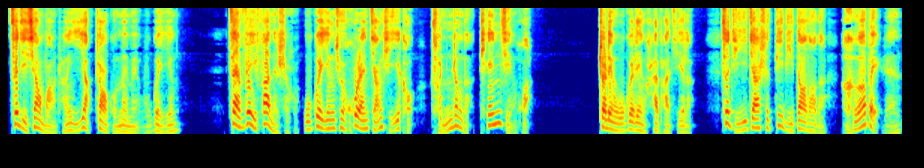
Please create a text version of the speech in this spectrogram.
自己像往常一样照顾妹妹吴桂英，在喂饭的时候，吴桂英却忽然讲起一口纯正的天津话，这令吴桂令害怕极了。自己一家是地地道道的河北人，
